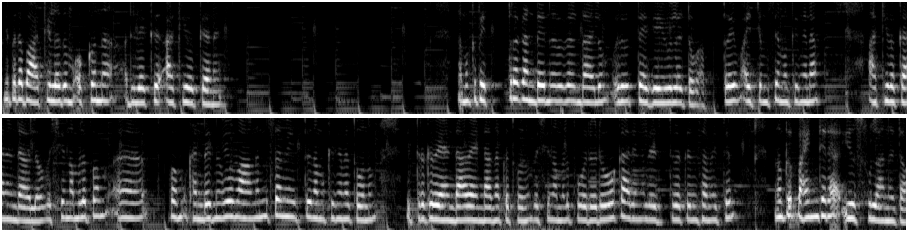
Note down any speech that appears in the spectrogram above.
ഇനിയിപ്പോൾ ബാക്കിയുള്ളതും ഒക്കെ ഒന്ന് അതിലേക്ക് ആക്കി വെക്കുകയാണ് നമുക്കിപ്പോൾ എത്ര കണ്ടെയ്നറുകൾ ഉണ്ടായാലും ഒരു തികയൂല കേട്ടോ അത്രയും ഐറ്റംസ് നമുക്കിങ്ങനെ ആക്കി വെക്കാനുണ്ടാവുമല്ലോ പക്ഷേ നമ്മളിപ്പം ഇപ്പം കണ്ടെയ്നറുകൾ വാങ്ങുന്ന സമയത്ത് നമുക്കിങ്ങനെ തോന്നും ഇത്രക്ക് വേണ്ട വേണ്ട എന്നൊക്കെ തോന്നും. പക്ഷേ നമ്മളിപ്പോൾ ഓരോരോ കാര്യങ്ങൾ എടുത്തു വെക്കുന്ന സമയത്ത് നമുക്ക് ഭയങ്കര യൂസ്ഫുള്ളാണ് കേട്ടോ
